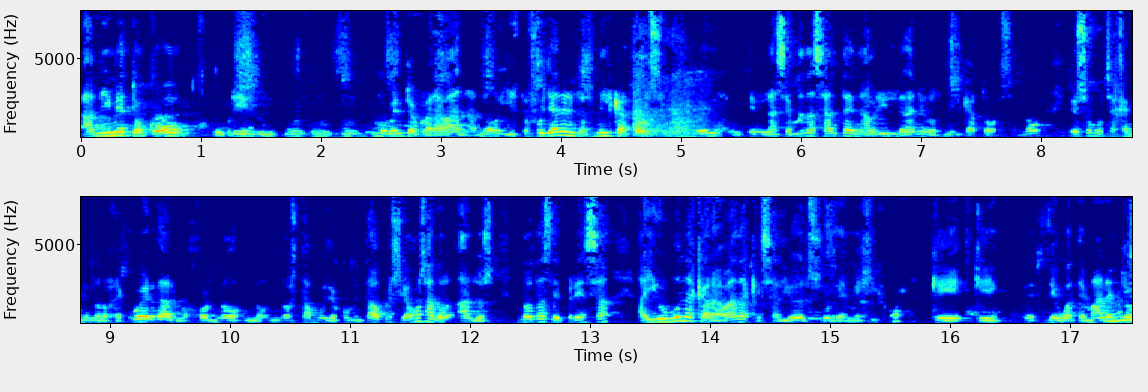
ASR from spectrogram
a mí me tocó cubrir un, un, un, momento de caravana, ¿no? Y esto fue ya en el 2014, en, en, la Semana Santa en abril del año 2014, ¿no? Eso mucha gente no lo recuerda, a lo mejor no, no, no está muy documentado, pero si vamos a, lo, a las notas de prensa, ahí hubo una caravana que salió del sur de México, que, que de Guatemala entró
